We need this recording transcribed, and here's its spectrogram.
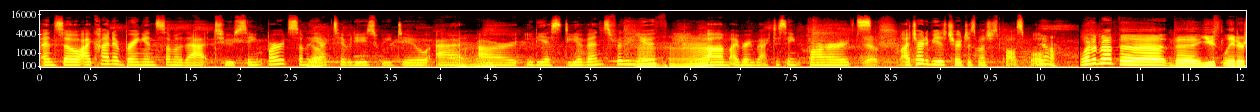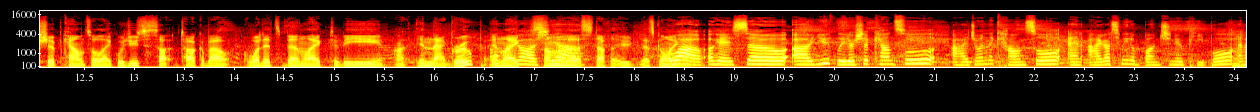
And so I kind of bring in some of that to St. Bart's, some of Yeah. the activities we do at Mm-hmm. our EDSD events for the youth. Um, I bring back to St. Bart's. Yes. I try to be at church as much as possible. Yeah. What about the the youth leadership council? Like, would you so- talk about what it's been like to be uh, in that group and Oh like gosh, some yeah. of the stuff that you, that's going Wow. on? Wow. Okay. So, uh, Youth Leadership Council, I joined the council and I got to meet a bunch of new people, and Mm-hmm.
